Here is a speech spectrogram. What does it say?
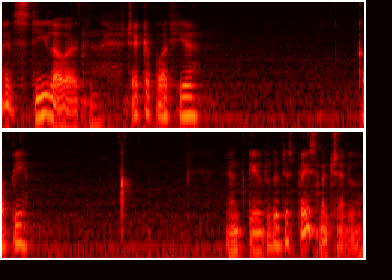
let's steal our checkerboard here copy and go to the displacement channel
